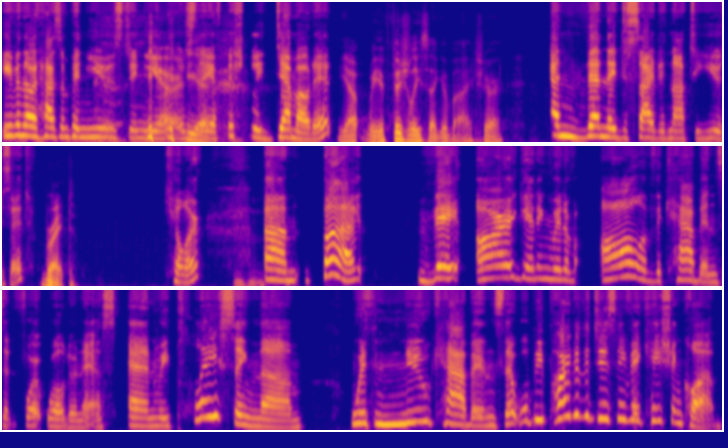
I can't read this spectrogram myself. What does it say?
even though it hasn't been used in years. yeah. They officially demoed it. Yep, we officially said goodbye. Sure. And then they decided not to use it. Right. Killer. Mm-hmm. Um, but they are getting rid of all of the cabins at Fort Wilderness and replacing them with new cabins that will be part of the Disney Vacation Club.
